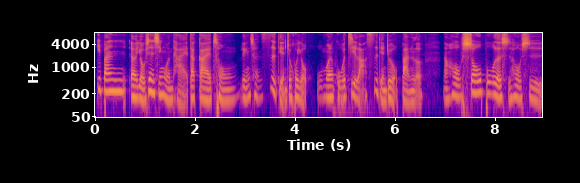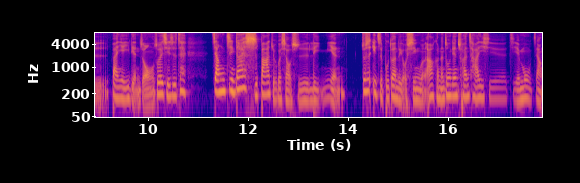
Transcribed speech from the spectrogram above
一般呃有线新闻台，大概从凌晨四点就会有我们国际啦，四点就有班了。然后收播的时候是半夜一点钟，所以其实，在将近大概十八九个小时里面。就是一直不断的有新闻，然后可能中间穿插一些节目这样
